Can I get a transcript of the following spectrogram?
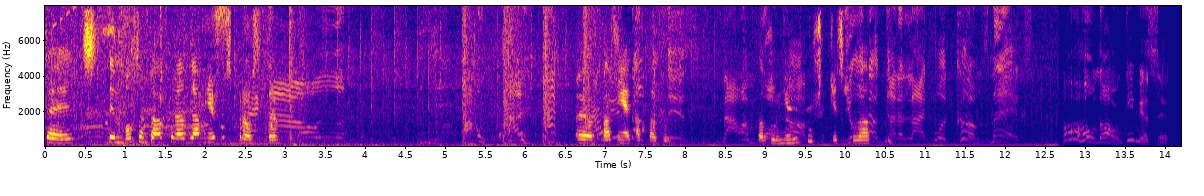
te, z tym bossem to akurat dla mnie już jest proste. E, Ostatni etap to był. To był nie cię z klatki. hold on. Give me a sec.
